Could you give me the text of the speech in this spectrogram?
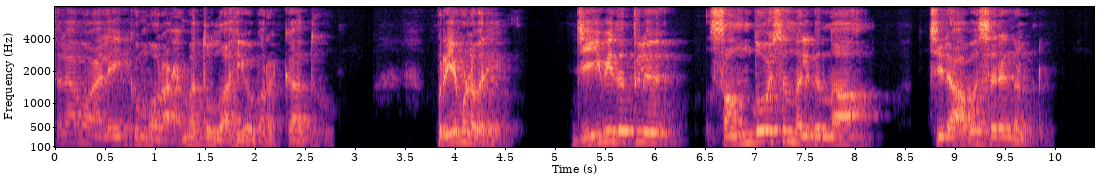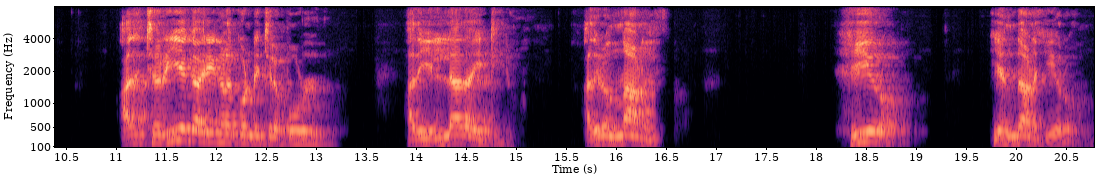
അസ്സലാമു അലൈക്കും വറഹമത്തല്ലാഹി വബറകാതുഹു. പ്രിയമുള്ളവരെ ജീവിതത്തിൽ സന്തോഷം നൽകുന്ന ചില അവസരങ്ങളുണ്ട്. അത് ചെറിയ കാര്യങ്ങളെ കൊണ്ട് ചിലപ്പോൾ അത് ഇല്ലാതായിത്തീരും. അതിലൊന്നാണ് ഹീറോ. എന്താണ് ഹീറോ?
